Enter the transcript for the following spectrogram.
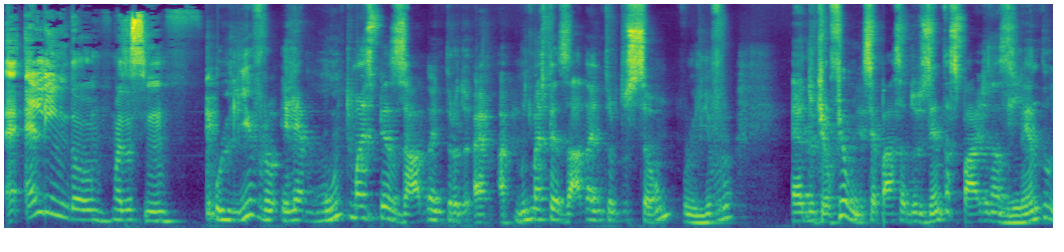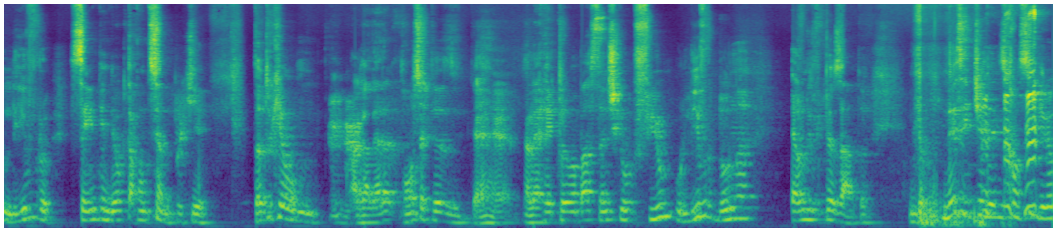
É, é lindo, mas assim. O livro, ele é muito mais pesado a introdu é, muito mais pesada a introdução, o livro, é, do que o filme. Você passa 200 páginas lendo o livro sem entender o que está acontecendo, porque tanto que eu, a galera, com certeza, é, a galera reclama bastante que o filme, o livro Duna é um livro pesado. Então, nesse sentido, eles conseguiram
